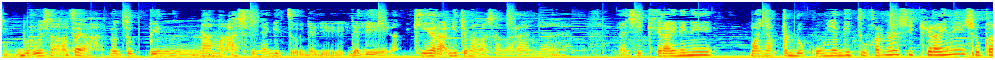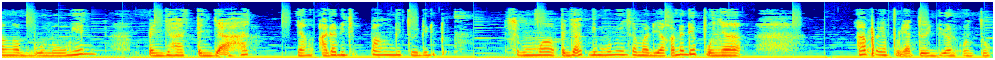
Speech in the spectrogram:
berusaha apa ya nutupin nama aslinya gitu. Jadi jadi Kira gitu nama samarannya. Dan si Kira ini nih banyak pendukungnya gitu. Karena si Kira ini suka ngebunuhin penjahat-penjahat yang ada di Jepang gitu. Jadi semua penjahat dibunuhin sama dia. Karena dia punya apa ya punya tujuan untuk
